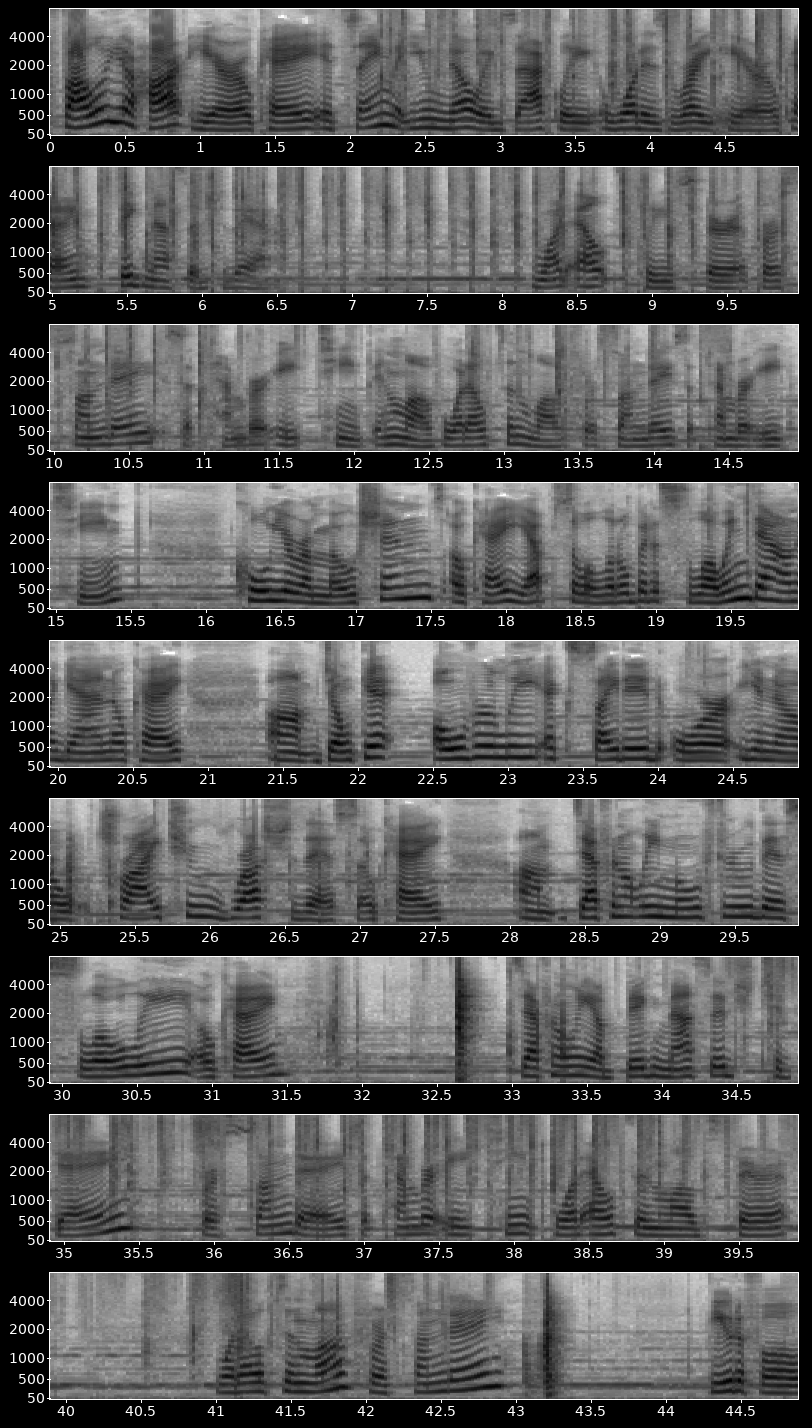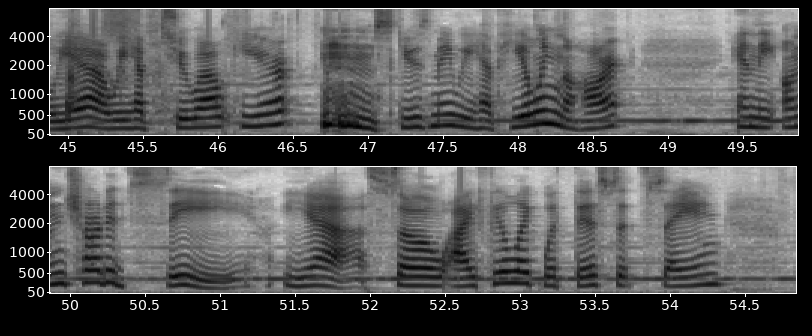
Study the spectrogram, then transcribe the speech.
Follow your heart here, okay? It's saying that you know exactly what is right here, okay? Big message there. What else, please, Spirit, for Sunday, September 18th? In love. What else in love for Sunday, September 18th? Cool your emotions. Okay, yep. So a little bit of slowing down again. Okay, um, don't get overly excited or, you know, try to rush this. Okay, um, definitely move through this slowly. Okay, definitely a big message today for Sunday, September 18th. What else in love, Spirit? What else in love for Sunday? Beautiful. Yeah, we have two out here. Excuse me. We have Healing the Heart and the Uncharted Sea. Yeah, so I feel like with this, it's saying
